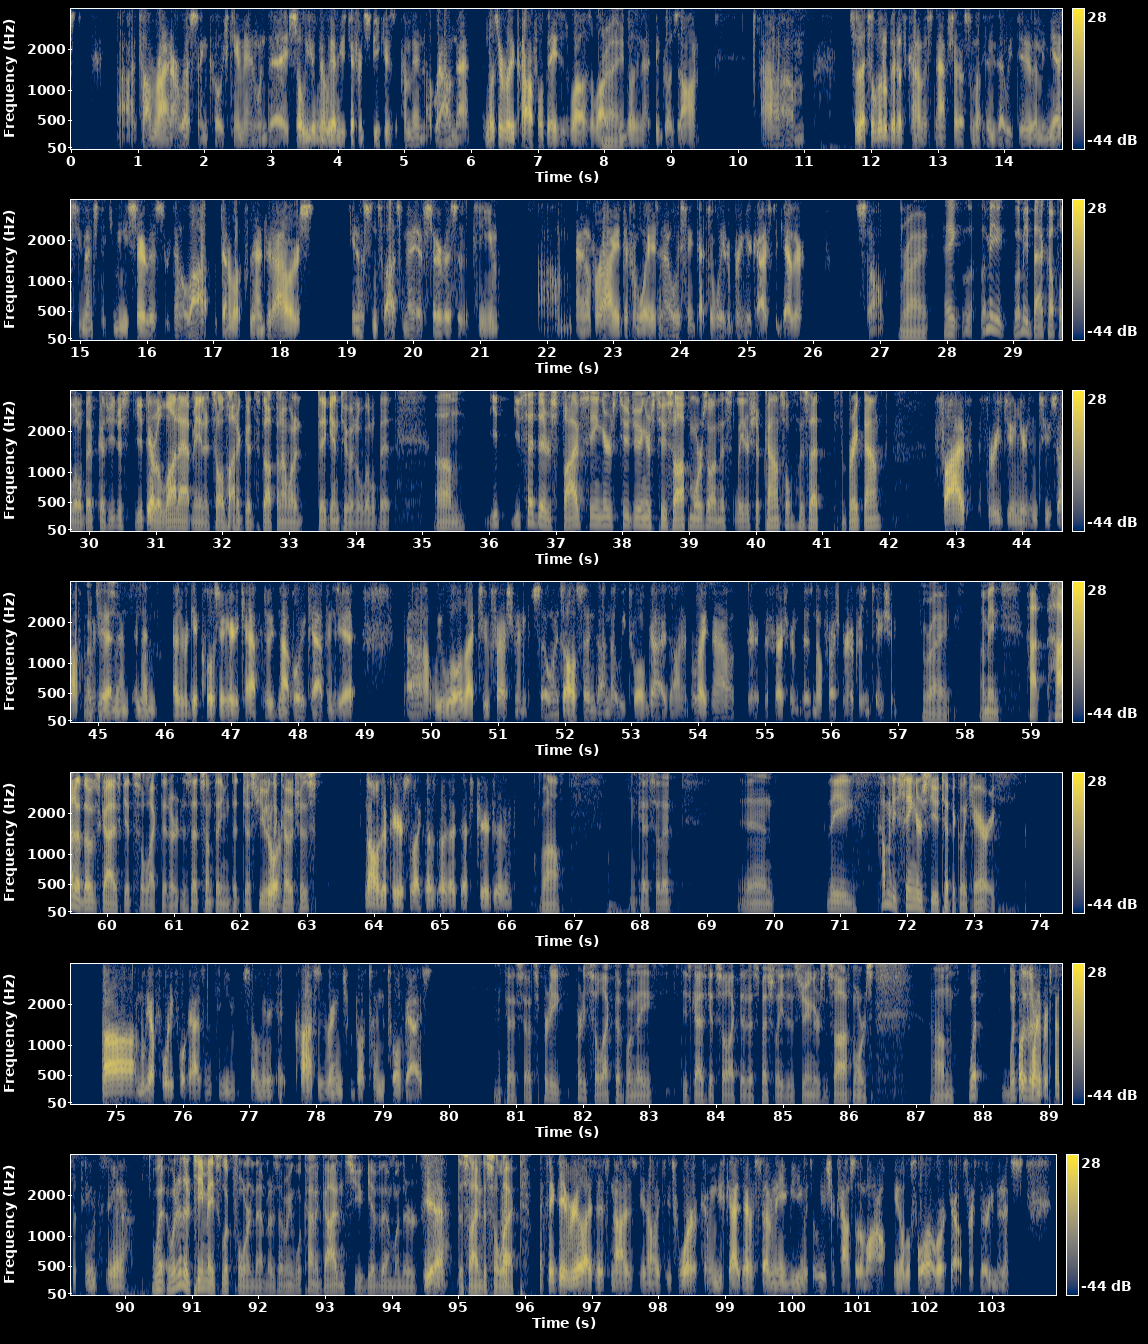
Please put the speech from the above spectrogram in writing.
Uh, Tom Ryan, our wrestling coach, came in one day. So you know, we have these different speakers that come in around that. And those are really powerful days as well. There's a lot right. of team building that I think goes on. Um, so that's a little bit of kind of a snapshot of some of the things that we do. I mean, yes, you mentioned the community service. We've done a lot. We've done about 300 hours you know, since last May of service as a team um, in a variety of different ways. And I always think that's a way to bring your guys together. So right. Hey, let me let me back up a little bit because you just you threw yep. a lot at me and it's a lot of good stuff and I want to dig into it a little bit. Um, you you said there's five seniors, two juniors, two sophomores on this leadership council. Is that the breakdown? Five, three juniors and two sophomores. Okay, yeah, so and then and then as we get closer here to captains, we've not voted captains yet uh, we will elect two freshmen. So when it's all said and done, there'll be 12 guys on it. But right now, the, the freshmen, there's no freshman representation. Right. I mean, how how do those guys get selected? Or is that something that just you sure. and the coaches? No, they're peer select. That's, that's peer driven. Wow. Okay, so that and the how many singers do you typically carry? Uh, we got 44 guys on the team, so I mean, classes range from about 10 to 12 guys. Okay, so it's pretty pretty selective when they these guys get selected, especially as juniors and sophomores. Um, what what do twenty percent of the team? Yeah. What what do their teammates look for in them? I mean, what kind of guidance do you give them when they're yeah deciding to select? I, I think they realize that it's not as you know it's, it's work. I mean, these guys have a seven a.m. meeting with the leadership council tomorrow. You know, before our workout for thirty minutes,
